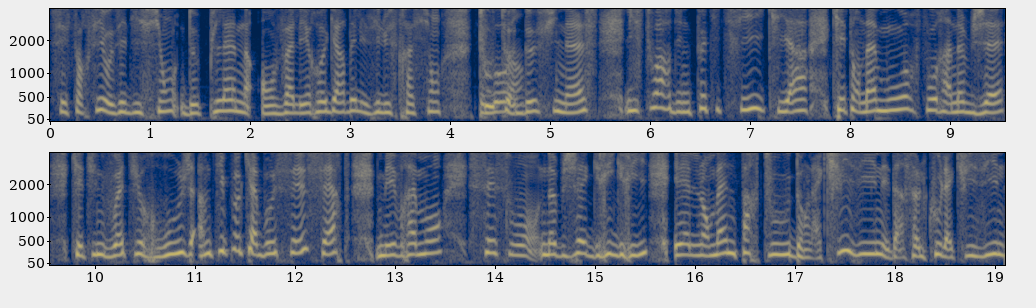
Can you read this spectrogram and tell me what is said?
C'est sorti aux éditions de Plaine en Vallée. Regardez les illustrations Beau, toutes hein. de finesse. L'histoire d'une petite fille qui a qui est en amour pour un objet, qui est une voiture rouge, un petit peu cabossée certes, mais vraiment c'est son objet gris-gris et elle l'emmène partout dans la cuisine et d'un seul coup la cuisine,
